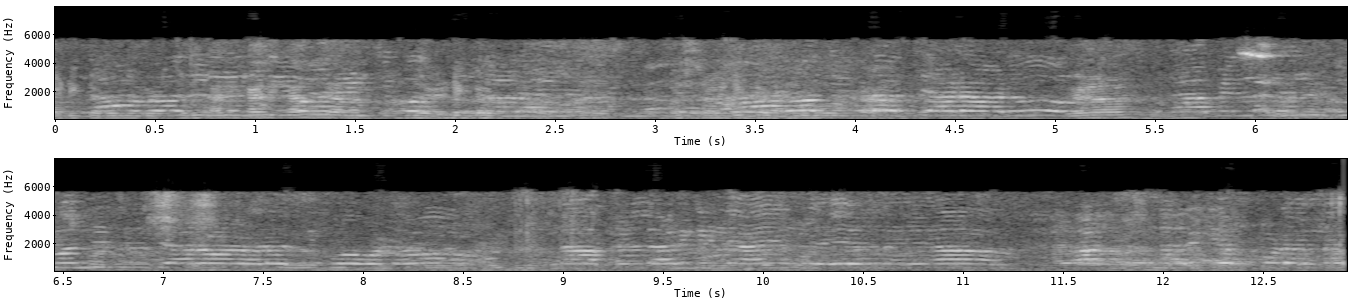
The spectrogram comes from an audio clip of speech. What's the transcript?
ఐడి కార్డు ఐడి కార్డు నా పిల్లడికి న్యాయం అందరికి ఎప్పుడన్నా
